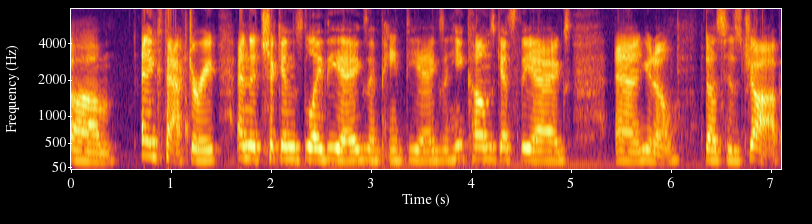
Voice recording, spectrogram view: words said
um, egg factory, and the chickens lay the eggs and paint the eggs, and he comes, gets the eggs, and you know does his job.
